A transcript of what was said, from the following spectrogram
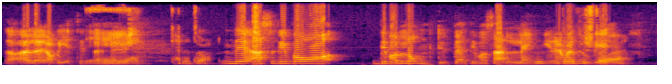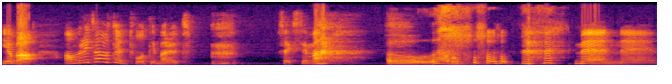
Ja, eller jag vet inte. Nu, Nej, kan det inte vara. nej, alltså det var, det var långt ute. Det var så här längre än vad jag trodde. jag. Jag bara, ja men det tar väl typ två timmar ut. Sex timmar. Oh. Men eh,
